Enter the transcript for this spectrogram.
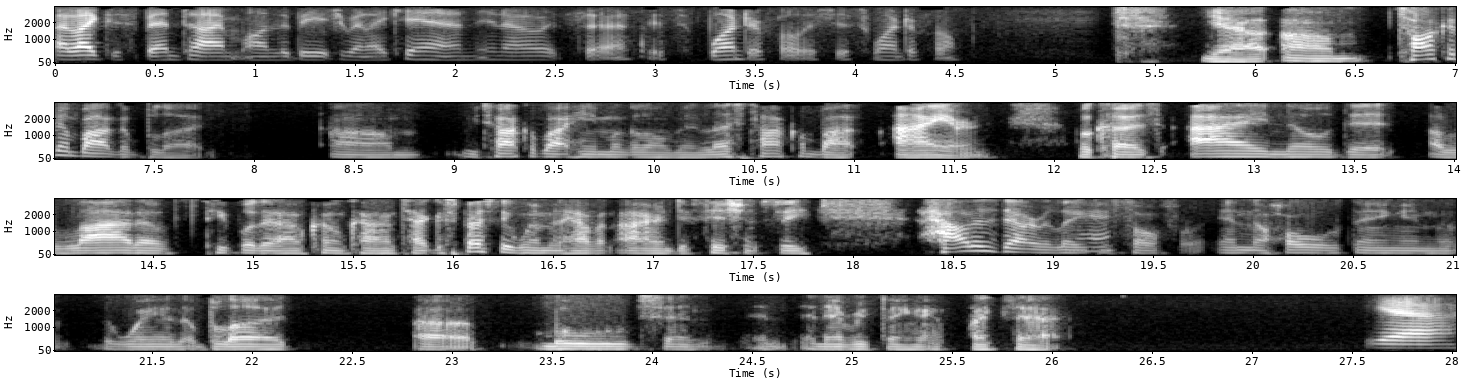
I like to spend time on the beach when I can. You know, it's uh, it's wonderful. It's just wonderful. Yeah. Um, talking about the blood, um, we talk about hemoglobin. Let's talk about iron because I know that a lot of people that I've come in contact, especially women, have an iron deficiency. How does that relate Yeah. to sulfur and the whole thing and the, the way the blood uh, moves and, and, and everything like that? Yeah.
